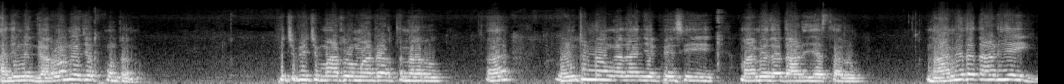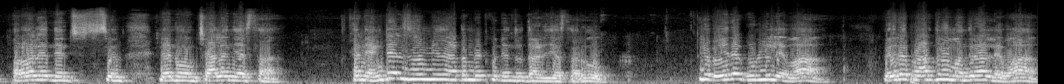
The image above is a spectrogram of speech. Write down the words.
అది నేను గర్వంగా చెప్పుకుంటాను. పిచ్చి పిచ్చి మాటలు మాట్లాడుతున్నారు. వింటున్నాం కదా అని చెప్పేసి మా మీద దాడి చేస్తారు. నా మీద దాడి చేయి. పర్వాలేదు నేను నేను ఛాలెంజ్ చేస్తా. కానీ వెంకటేశ్వర స్వామి మీద అడ్డం పెట్టుకుని ఎందుకు దాడి చేస్తారు? ఇక వేరే గుళ్ళు లేవా? వేరే ప్రార్థనా మందిరాలు లేవా?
